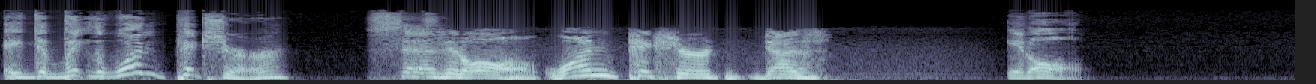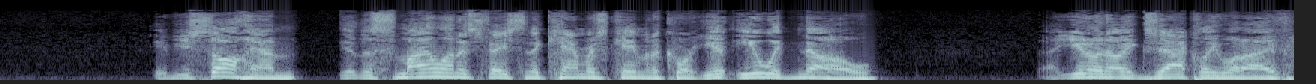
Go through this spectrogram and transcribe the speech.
A. The one picture Says it all. One picture does it all. If you saw him, the smile on his face and the cameras came into court, you you would know. uh, You don't know exactly what I've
